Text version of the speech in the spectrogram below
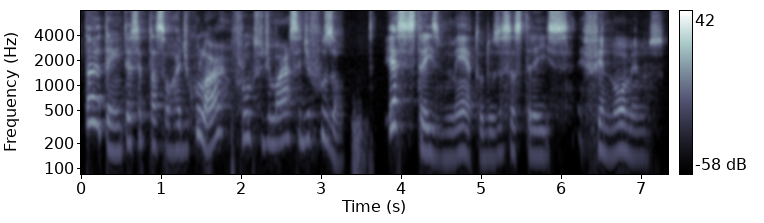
Então eu tenho interceptação radicular, fluxo de massa e difusão. Esses três métodos, esses três fenômenos,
